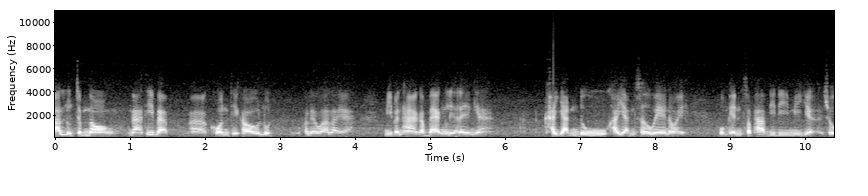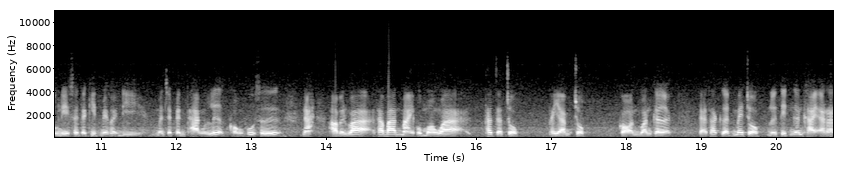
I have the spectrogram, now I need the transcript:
บ้านหลุดจำนองนะที่แบบคนที่เขาหลุดเขาเรียกว่าอะไรอะมีปัญหากับแบงก์หรืออะไรอย่างเงี้ย ขยันดูขยันเซอร์เวย์หน่อย ผมเห็นสภาพดีๆมีเยอะช่วงนี้เศรษฐกิจไม่ค่อยดี มันจะเป็นทางเลือกของผู้ซื้อนะเอาเป็นว่าถ้าบ้านใหม่ผมมองว่าถ้าจะจบพยายามจบก่อนวันเกิด แต่ถ้าเกิดไม่จบหรือติดเงื่อนไขอะไร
